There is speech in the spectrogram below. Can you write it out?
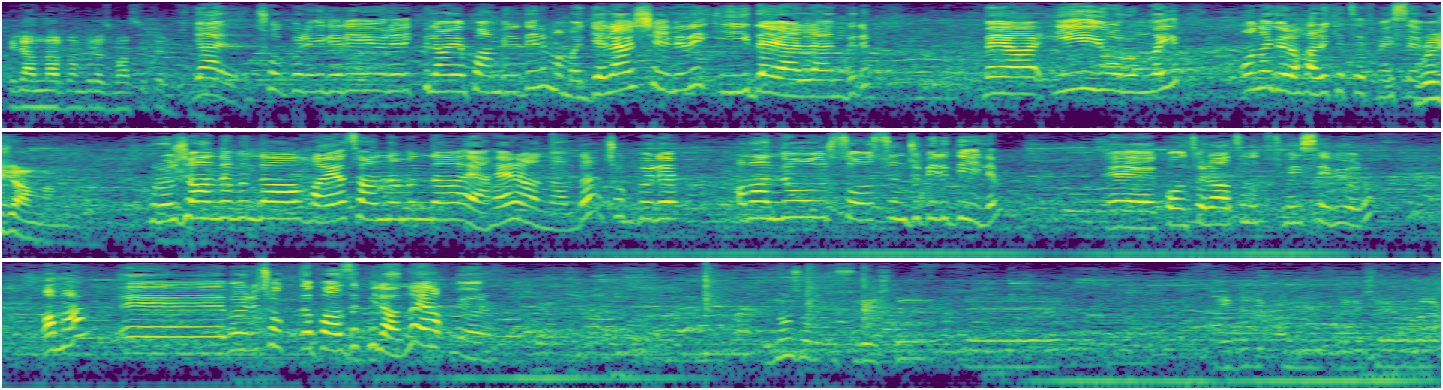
Bu planlardan biraz bahseder misiniz? Yani çok böyle ileriye yönelik plan yapan biri değilim ama gelen şeyleri iyi değerlendirip veya iyi yorumlayıp ona göre hareket etmeyi seviyorum. Proje anlamında. Proje anlamında, hayat anlamında, yani her anlamda çok böyle aman ne olursa olsuncu biri değilim. Ee, kontrol altında tutmayı seviyorum. Ama ee, böyle çok da fazla plan da yapmıyorum. Bundan sonraki süreçte e, evlilik gibi böyle şey olarak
